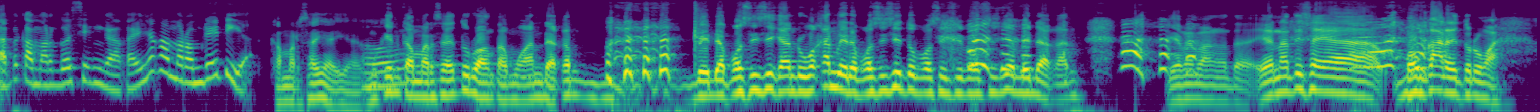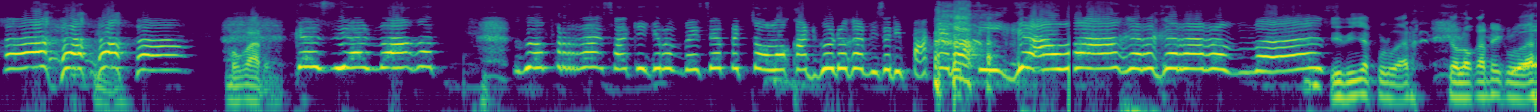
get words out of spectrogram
Tapi kamar gue sih enggak. Kayaknya kamar Om Deddy ya. Kamar saya ya. Oh. Mungkin kamar saya itu ruang tamu Anda kan beda posisi kan rumah kan beda posisi tuh posisi-posisinya beda kan. Ya memang itu. Ya nanti saya bongkar itu rumah. Hmm. Bongkar. Kasihan banget. Gue pernah saking rembesnya pecolokan gue udah gak bisa dipakai ada tiga wah gara-gara rembes. Ininya keluar, colokannya keluar.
